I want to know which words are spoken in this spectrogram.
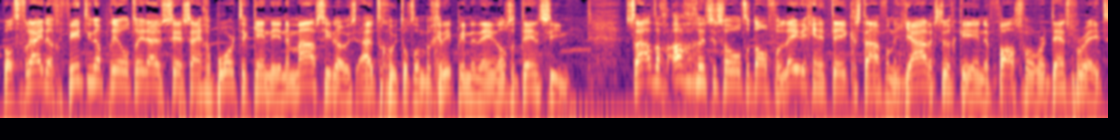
Wat vrijdag 14 april 2006 zijn geboorte kende in de Maasilo is uitgegroeid tot een begrip in de Nederlandse dance scene. Zaterdag 8 augustus zal Rotterdam volledig in het teken staan van het jaarlijks terugkerende Fast Forward Dance Parade.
